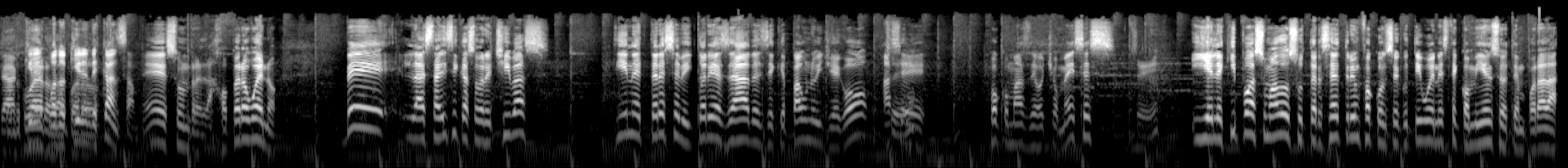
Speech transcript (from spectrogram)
cuando, acuerdo, quieren, cuando descansan. Es un relajo. Pero bueno, ve la estadística sobre Chivas. Tiene 13 victorias ya desde que Paunovic llegó hace poco más de 8 meses. Y el equipo ha sumado su tercer triunfo consecutivo en este comienzo de temporada.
